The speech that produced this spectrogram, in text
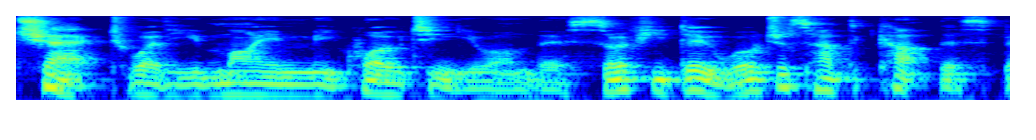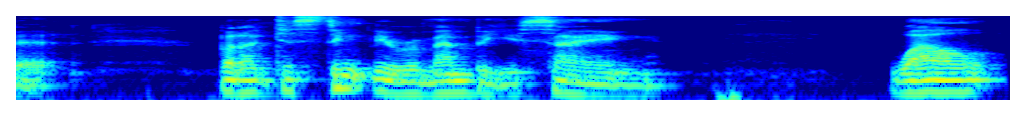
checked whether you mind me quoting you on this. So if you do, we'll just have to cut this bit. But I distinctly remember you saying, "Well,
